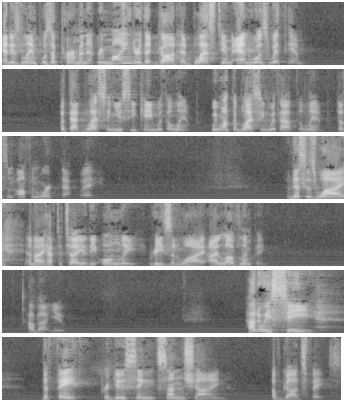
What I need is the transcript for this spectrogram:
And his limp was a permanent reminder that God had blessed him and was with him. But that blessing, you see, came with a limp. We want the blessing without the limp. It doesn't often work that way. This is why, and I have to tell you, the only reason why I love limping. How about you? How do we see the faith producing sunshine of God's face?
